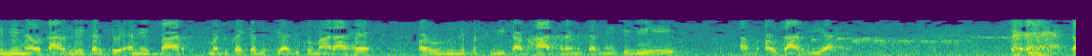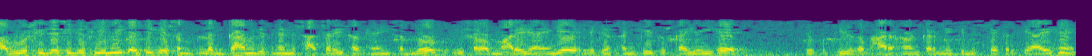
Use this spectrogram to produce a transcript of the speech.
इन्हीं अवतार लेकर के अनेक बार मधुकैटव इत्यादि को मारा है और उन्होंने पृथ्वी का भार हरण करने के लिए अब अवतार लिया है। तो अब वो सीधे सीधे ये नहीं कहती कि सब लंका में जितने निशाचर सब हैं, ये सब लोग, ये सब अब मारे जाएँगे, लेकिन संकेत उसका यही है कि पृथ्वी का भार हरण करने के निश्चय करके आए हैं।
